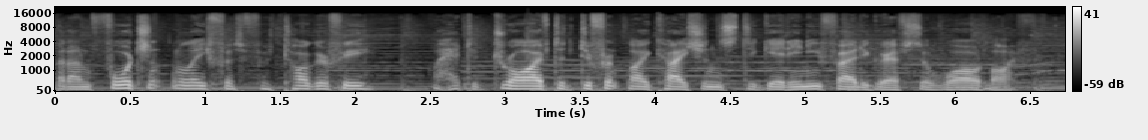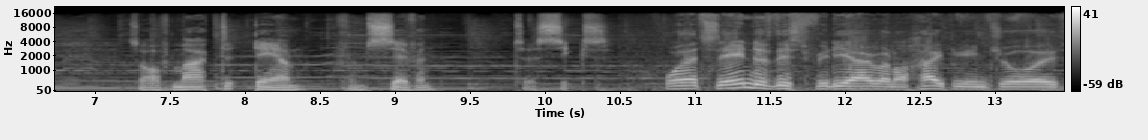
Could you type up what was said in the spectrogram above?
But unfortunately for photography, I had to drive to different locations to get any photographs of wildlife. So I've marked it down from 7 to 6. Well that's the end of this video and I hope you enjoyed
